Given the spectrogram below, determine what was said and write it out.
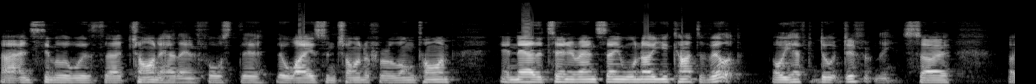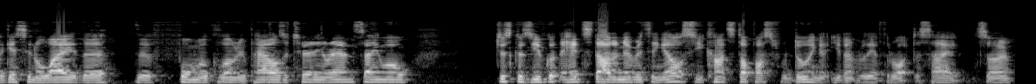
Uh, and similar with uh, china how they enforced their, their ways in china for a long time and now they're turning around saying, well, no, you can't develop, or you have to do it differently. So I guess in a way, the the former colonial powers are turning around saying, well, just because you've got the head start on everything else, you can't stop us from doing it. You don't really have the right to say it. So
